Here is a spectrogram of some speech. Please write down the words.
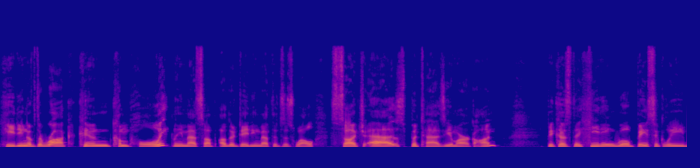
Heating of the rock can completely mess up other dating methods as well, such as potassium argon, because the heating will basically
